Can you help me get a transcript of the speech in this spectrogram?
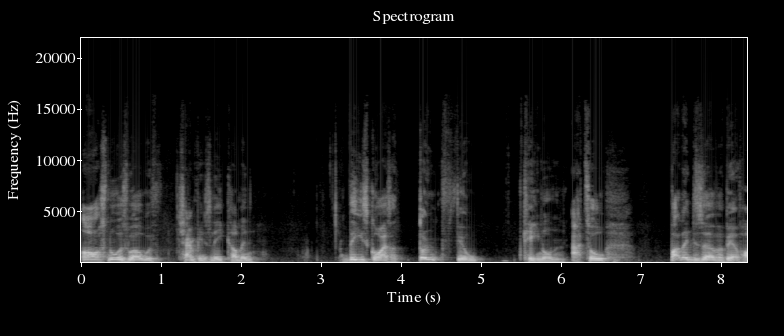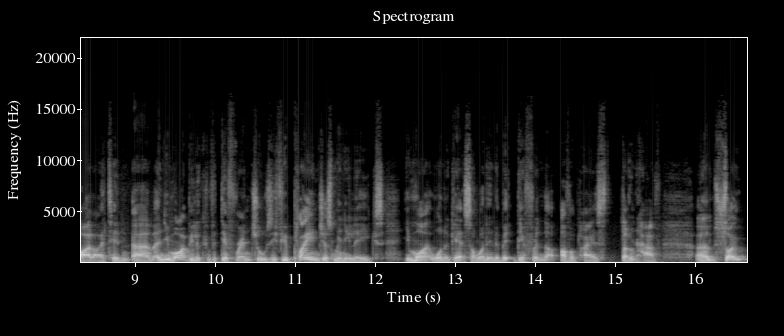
Arsenal as well with Champions League coming these guys I don't feel keen on at all, but they deserve a bit of highlighting. Um, and you might be looking for differentials. If you're playing just mini leagues, you might want to get someone in a bit different that other players don't have. Um, so,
